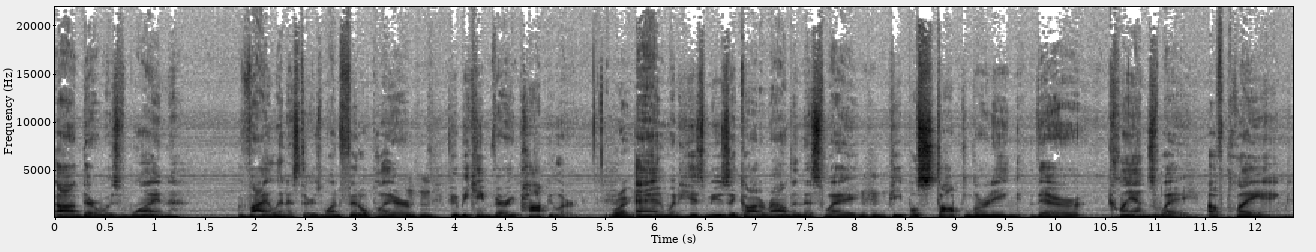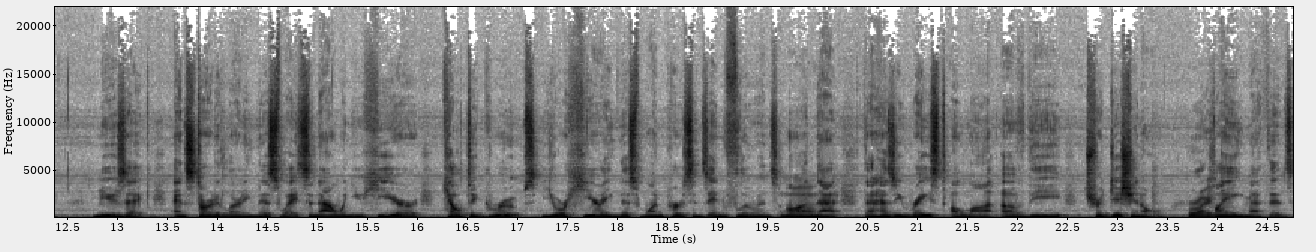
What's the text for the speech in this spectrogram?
uh, there was one violinist, there was one fiddle player who became very popular. Right. And when his music got around in this way, Mm-hmm. people stopped learning their clan's way of playing Mm-hmm. music and started learning this way. So now when you hear Celtic groups, you're hearing this one person's influence Wow. on that that has erased a lot of the traditional Right. playing methods.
